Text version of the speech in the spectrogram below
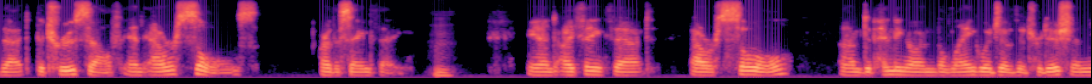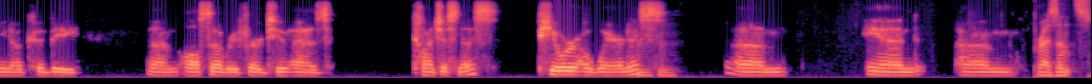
that the true self and our souls are the same thing. Hmm. And I think that our soul, um, depending on the language of the tradition, you know, could be um, also referred to as consciousness, pure awareness, Mhm. um, and um, Presence.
